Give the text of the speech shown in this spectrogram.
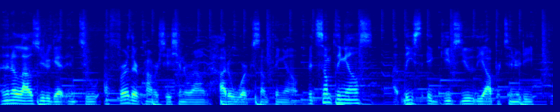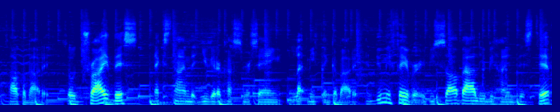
And then allows you to get into a further conversation around how to work something out. If it's something else, at least it gives you the opportunity to talk about it. So try this next time that you get a customer saying, let me think about it. And do me a favor, if you saw value behind this tip,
